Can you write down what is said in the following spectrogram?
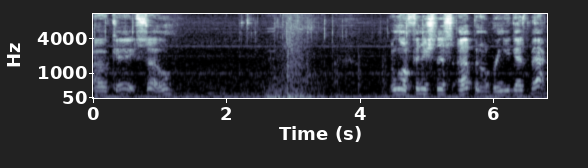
Okay, so I'm going to finish this up and I'll bring you guys back.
